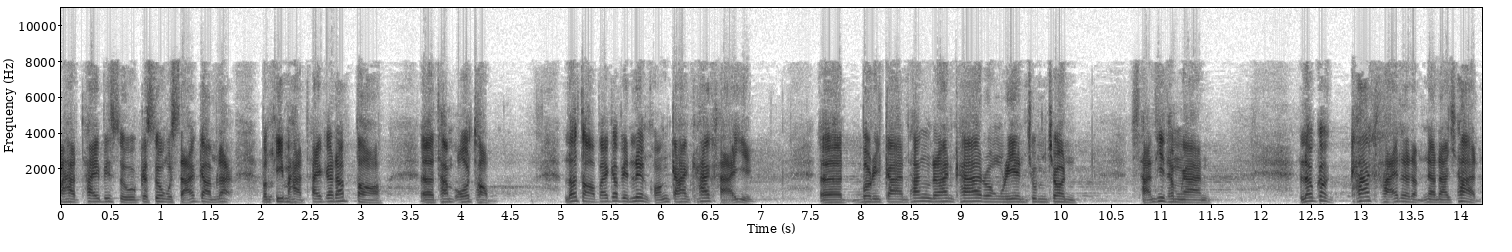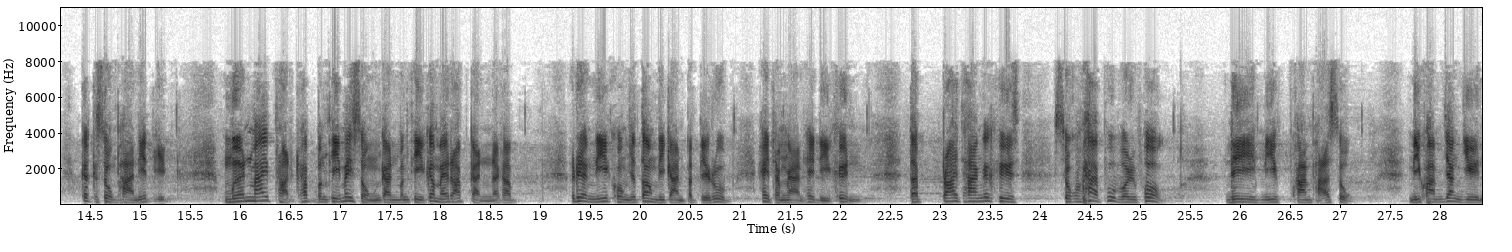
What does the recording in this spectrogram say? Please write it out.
มหาดไทยไปสู่กระทรวงอุตสาหกรรมแล้วบางทีมหาดไทยก็รับต่ออทำโอท็อปแล้วต่อไปก็เป็นเรื่องของการค้าขายอีกออบริการทั้งร้านค้าโรงเรียนชุมชนสถานที่ทำงาน แล้วก็ค้าขายระดับนานาชาติ ก็กระทรวงพาณิชย์อีก เหมือนไม้ผลัดครับบางทีไม่ส่งกันบางทีก็ไม่รับกันนะครับ เรื่องนี้คงจะต้องมีการปฏิรูปให้ทำงานให้ดีขึ้น แต่ปลายทางก็คือสุขภาพผู้บริโภคดีมีความผาสุก มีความยั่งยืน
